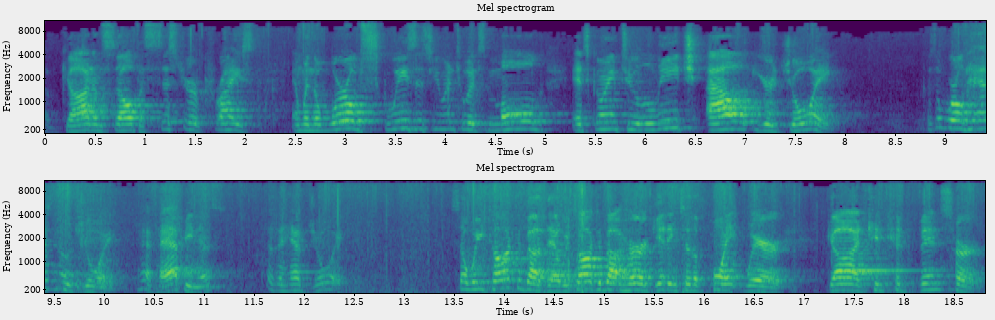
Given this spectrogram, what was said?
of God Himself, a sister of Christ. And when the world squeezes you into its mold, it's going to leach out your joy. Because the world has no joy. It has happiness, it doesn't have joy. So we talked about that. We talked about her getting to the point where God can convince her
